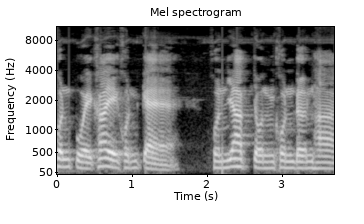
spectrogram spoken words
คนป่วยไข้คนแก่ คนยากจนคนเดินทาง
